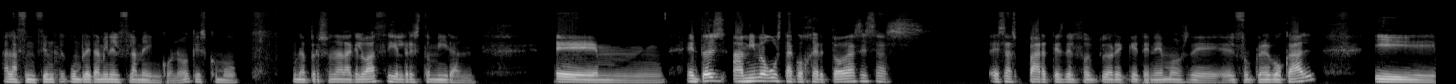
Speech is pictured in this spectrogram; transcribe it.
a, la función que cumple también el flamenco, ¿no? Que es como una persona la que lo hace y el resto miran. Eh, entonces, a mí me gusta coger todas esas esas partes del folclore que tenemos del folclore vocal y,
